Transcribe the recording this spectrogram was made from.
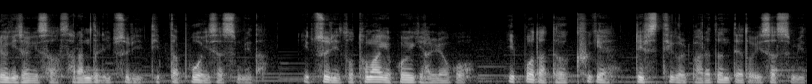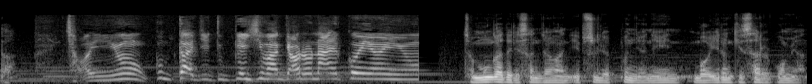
여기저기서 사람들 입술이 딥다 부어 있었습니다. 입술이 도톰하게 보이게 하려고 입보다 더 크게 립스틱을 바르던 때도 있었습니다. 저요 끝까지 두께씨와 결혼할 거예요. 전문가들이 선정한 입술 예쁜 연예인 뭐 이런 기사를 보면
